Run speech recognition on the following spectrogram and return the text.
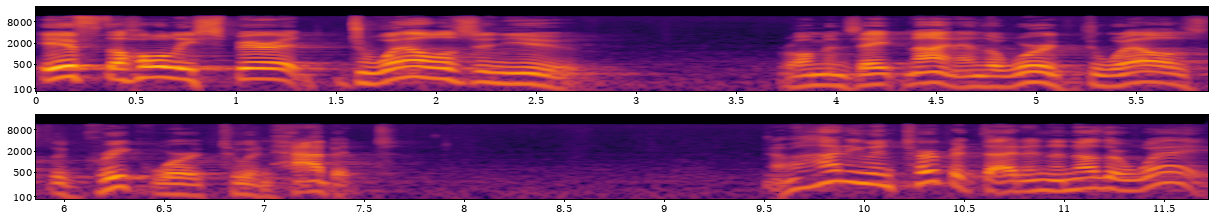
If the Holy Spirit dwells in you, Romans 8, 9, and the word dwells, the Greek word to inhabit. Now how do you interpret that in another way?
